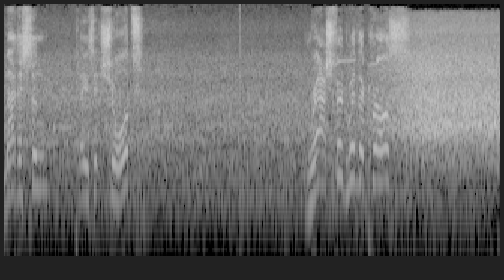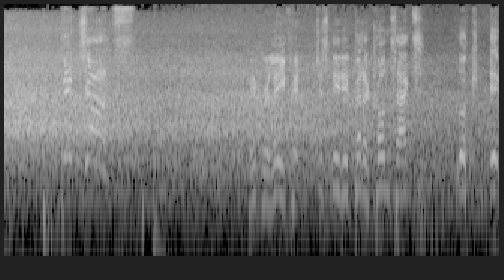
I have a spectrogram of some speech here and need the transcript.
Maddison plays it short. Rashford with the cross. Big chance! Big relief, it just needed better contact. Look, it,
